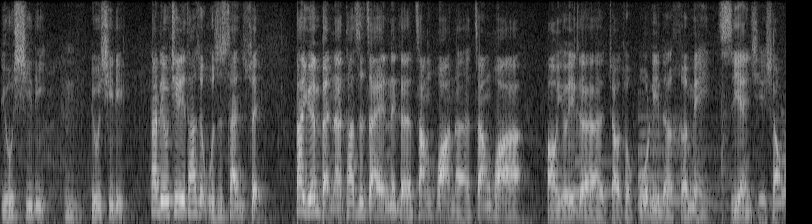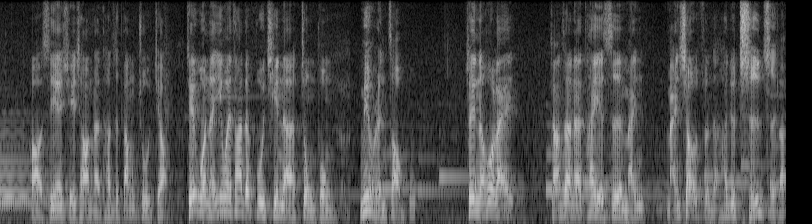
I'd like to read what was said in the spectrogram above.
刘希利，嗯，刘希利，那刘希利他是五十三岁。那原本呢，他是在那个彰化呢，彰化哦有一个叫做国立的和美实验学校，哦实验学校呢，他是当助教。结果呢，因为他的父亲呢中风，没有人照顾，所以呢后来讲真呢，他也是蛮蛮孝顺的，他就辞职了。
